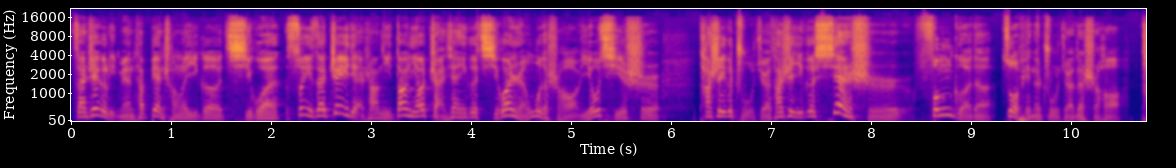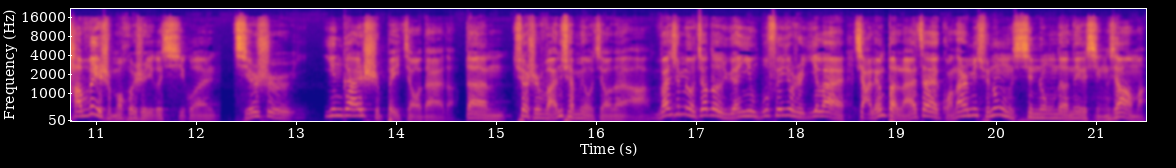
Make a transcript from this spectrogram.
在这个里面，他变成了一个奇观。所以在这一点上，你当你要展现一个奇观人物的时候，尤其是他是一个主角，他是一个现实风格的作品的主角的时候，他为什么会是一个奇观？其实是。应该是被交代的，但确实完全没有交代啊！完全没有交代的原因，无非就是依赖贾玲本来在广大人民群众心中的那个形象嘛，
